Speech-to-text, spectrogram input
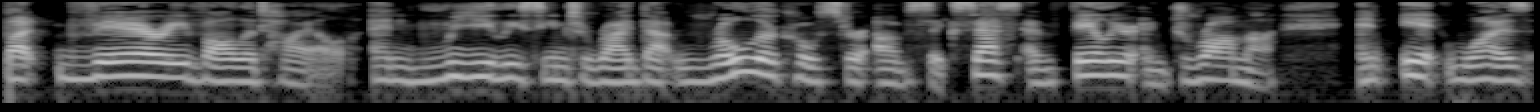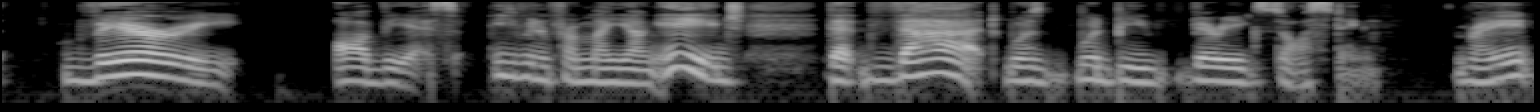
but very volatile and really seemed to ride that roller coaster of success and failure and drama. And it was very obvious, even from my young age, that that was would be very exhausting, right?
